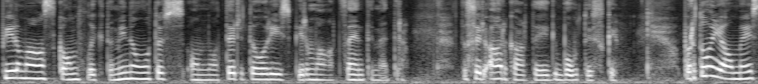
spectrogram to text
pirmās konflikta minūtes un no teritorijas pirmā centimetra. Tas ir ārkārtīgi būtiski. Par to jau mēs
